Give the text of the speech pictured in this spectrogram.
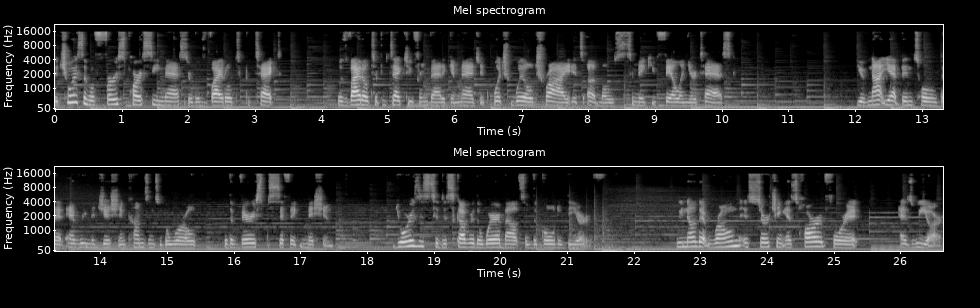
The choice of a first Parsee master was vital to protect was vital to protect you from Vatican magic, which will try its utmost to make you fail in your task. You have not yet been told that every magician comes into the world with a very specific mission. Yours is to discover the whereabouts of the gold of the earth. We know that Rome is searching as hard for it as we are,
